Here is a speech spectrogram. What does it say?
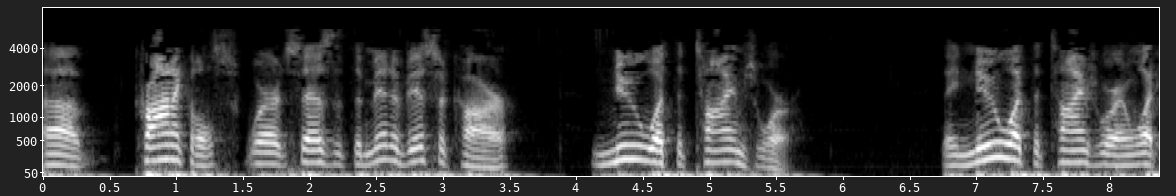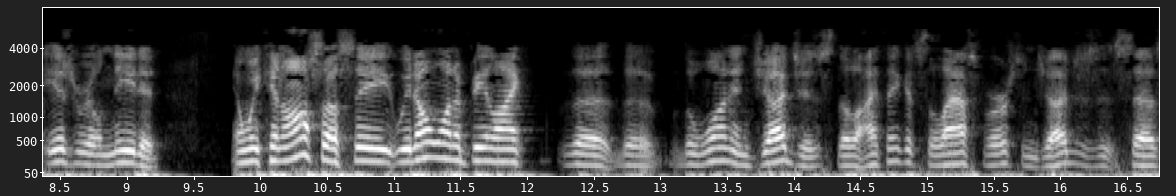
uh, Chronicles, where it says that the men of Issachar knew what the times were. They knew what the times were and what Israel needed. And we can also see we don't want to be like the the the one in Judges. The, I think it's the last verse in Judges. It says,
